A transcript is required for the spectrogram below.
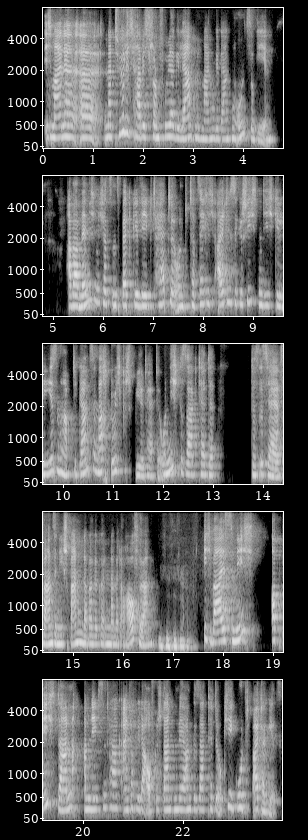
ich meine, äh, natürlich habe ich schon früher gelernt, mit meinen Gedanken umzugehen. Aber wenn ich mich jetzt ins Bett gelegt hätte und tatsächlich all diese Geschichten, die ich gelesen habe, die ganze Nacht durchgespielt hätte und nicht gesagt hätte, das ist ja jetzt wahnsinnig spannend, aber wir können damit auch aufhören. Ich weiß nicht, ob ich dann am nächsten Tag einfach wieder aufgestanden wäre und gesagt hätte, okay, gut, weiter geht's.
